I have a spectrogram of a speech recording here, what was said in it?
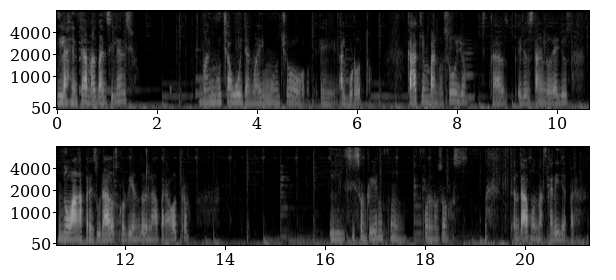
y la gente además va en silencio. No hay mucha bulla, no hay mucho eh, alboroto. Cada quien va en lo suyo, ellos están en lo de ellos, no van apresurados corriendo de un lado para otro. Y sí sonríen con, los ojos. Andábamos mascarilla para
